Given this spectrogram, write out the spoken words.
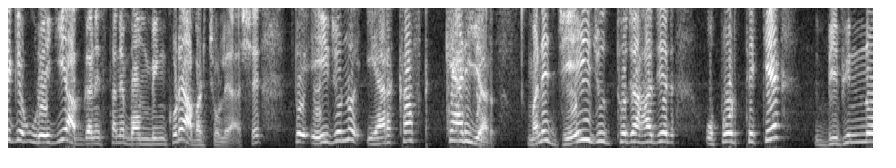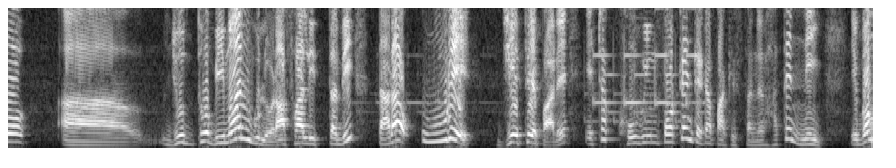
থেকে উড়ে গিয়ে আফগানিস্তানে বম্বিং করে আবার চলে আসে। তো এই জন্য এয়ারক্রাফট ক্যারিয়ার মানে যেই যুদ্ধ জাহাজের ওপর থেকে বিভিন্ন যুদ্ধ বিমানগুলো, রাফাল ইত্যাদি, তারা উড়ে যেতে পারে। এটা খুব ইম্পর্ট্যান্ট এটা পাকিস্তানের হাতে নেই। এবং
